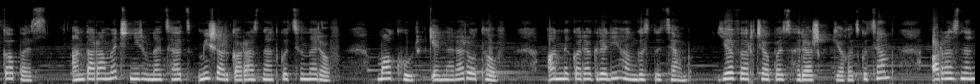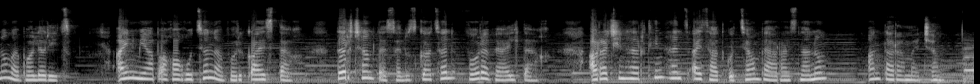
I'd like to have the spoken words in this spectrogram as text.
Իսկապես, անտարամեջն իր ունեցած մի շարք առանձնահատկություններով, մաքուր, կենարար օթով, աննկարագրելի հանգստությամբ եւ վերջապես հրաշք գեղեցկությամբ առանձնանում է բոլորից։ Այն միապաղաղությունը, որ կա այստեղ, դեռ չեմ տեսել ու զգացել որևէ այլ տեղ։ Առաջին հերթին հենց այս հատկությամբ է առանձնանում անտարամեջը։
